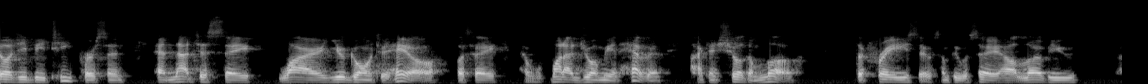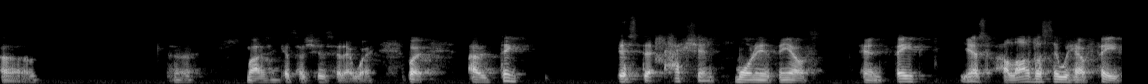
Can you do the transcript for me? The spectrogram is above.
LGBT person and not just say, "Why you're going to hell?" but say, "Why not join me in heaven?" I can show them love. The phrase that some people say, "I'll love you." Uh, uh, well, I guess I should say that way, but I think it's the action more than anything else. And faith, yes, a lot of us say we have faith,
